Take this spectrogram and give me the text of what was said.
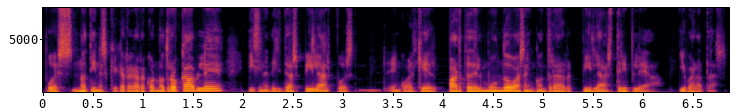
pues no tienes que cargar con otro cable y si necesitas pilas, pues en cualquier parte del mundo vas a encontrar pilas AAA y baratas.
